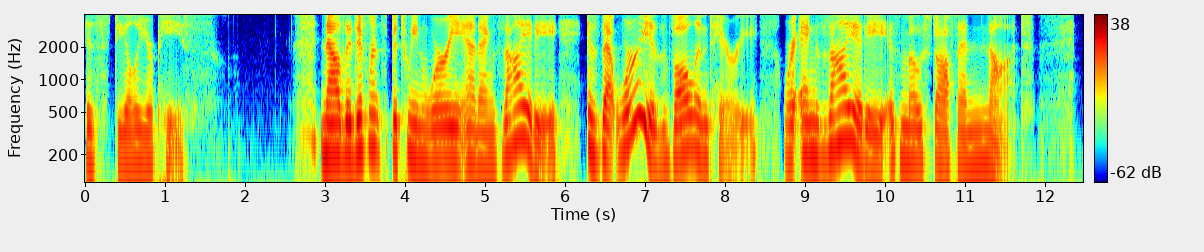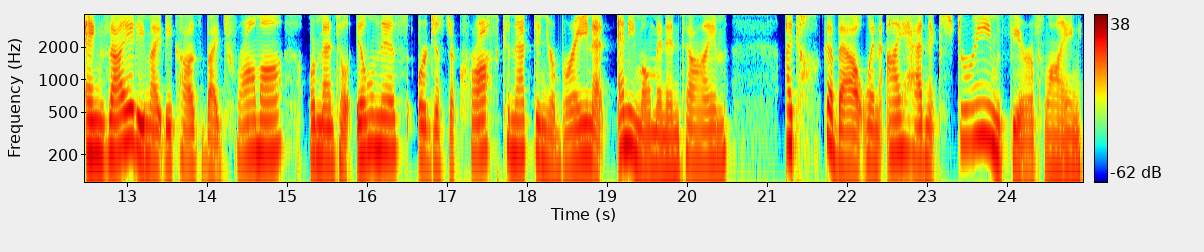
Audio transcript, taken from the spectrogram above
is steal your peace. Now, the difference between worry and anxiety is that worry is voluntary, where anxiety is most often not. Anxiety might be caused by trauma or mental illness or just a cross connect in your brain at any moment in time. I talk about when I had an extreme fear of flying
